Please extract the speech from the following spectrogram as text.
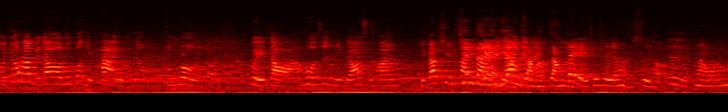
我觉得它比较，如果你怕有那种猪肉的味道啊，或者是你比较喜欢，比较清淡一点，清淡一点这样长长辈也其实也很适合。嗯，好，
